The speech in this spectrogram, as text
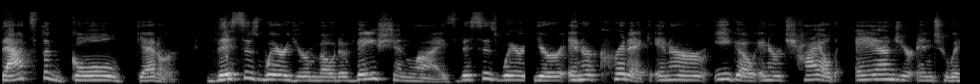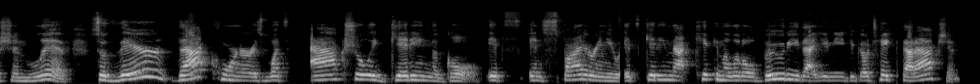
That's the goal getter. This is where your motivation lies. This is where your inner critic, inner ego, inner child, and your intuition live. So there, that corner is what's actually getting the goal. It's inspiring you. It's getting that kick in the little booty that you need to go take that action.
